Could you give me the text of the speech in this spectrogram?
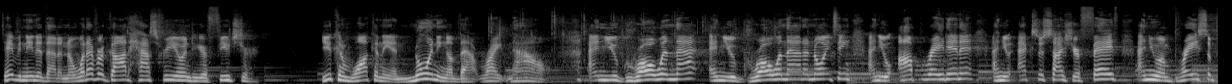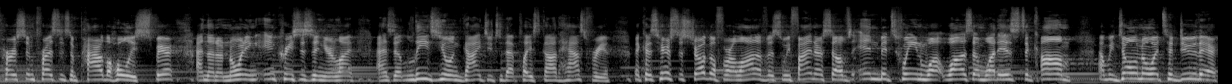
David needed that. And whatever God has for you into your future, you can walk in the anointing of that right now. And you grow in that, and you grow in that anointing, and you operate in it, and you exercise your faith, and you embrace the person, presence, and power of the Holy Spirit, and that anointing increases in your life as it leads you and guides you to that place God has for you. Because here's the struggle for a lot of us we find ourselves in between what was and what is to come, and we don't know what to do there.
